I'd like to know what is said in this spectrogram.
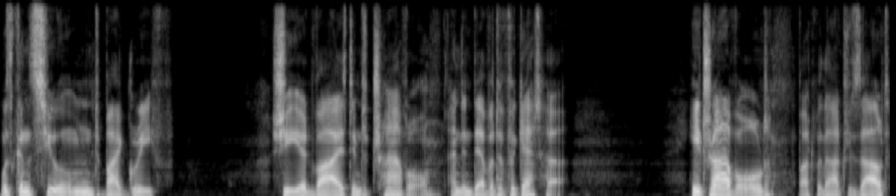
was consumed by grief. She advised him to travel and endeavour to forget her. He travelled, but without result,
